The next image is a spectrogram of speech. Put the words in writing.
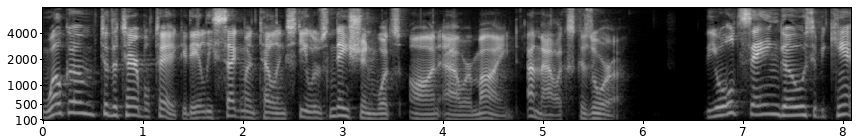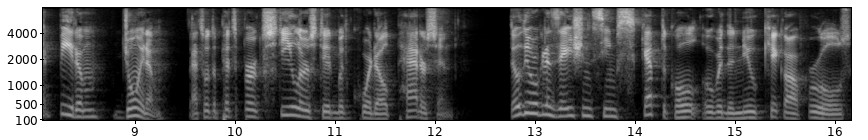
Welcome to The Terrible Take, a daily segment telling Steelers Nation what's on our mind. I'm Alex Kozora. The old saying goes if you can't beat 'em, join 'em. That's what the Pittsburgh Steelers did with Cordarrelle Patterson. Though the organization seems skeptical over the new kickoff rules,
